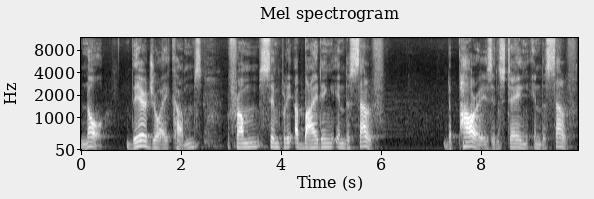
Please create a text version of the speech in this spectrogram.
No, their joy comes from simply abiding in the self. The power is in staying in the self.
